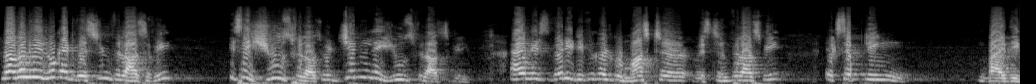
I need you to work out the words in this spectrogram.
Now when we look at Western philosophy, it's a huge philosophy, genuinely a huge philosophy. And it's very difficult to master Western philosophy excepting by the,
